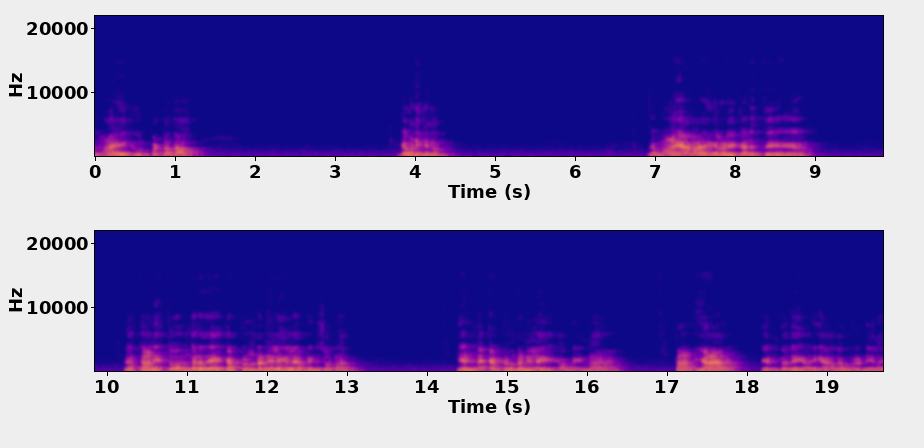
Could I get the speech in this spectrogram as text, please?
மாயைக்கு உட்பட்டதா? கவனிக்கணும். இந்த மாயாவாதிகளுடைய கருத்து தனித்துவங்கிறது கட்டுண்ட நிலையில அப்படின்னு சொல்றாங்க. என்ன கட்டுண்ட நிலை அப்படின்னா தான் யார் என்பதை அறியாத ஒரு நிலை.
